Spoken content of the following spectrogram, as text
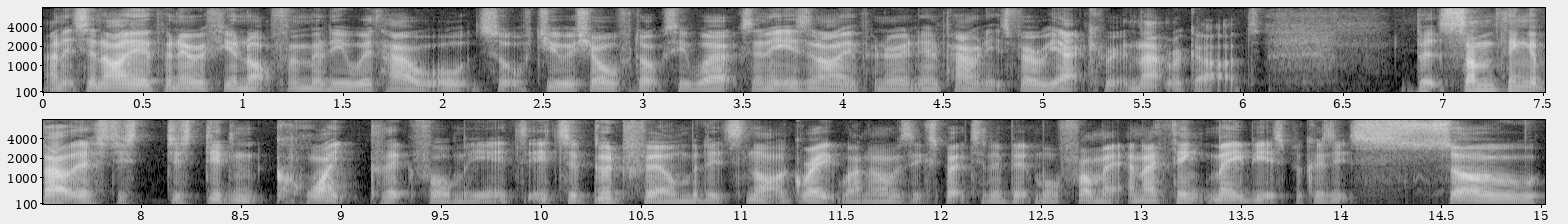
and it's an eye opener if you're not familiar with how sort of Jewish orthodoxy works, and it is an eye opener, and apparently it's very accurate in that regard but something about this just just didn't quite click for me. It's it's a good film, but it's not a great one. I was expecting a bit more from it, and I think maybe it's because it's so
